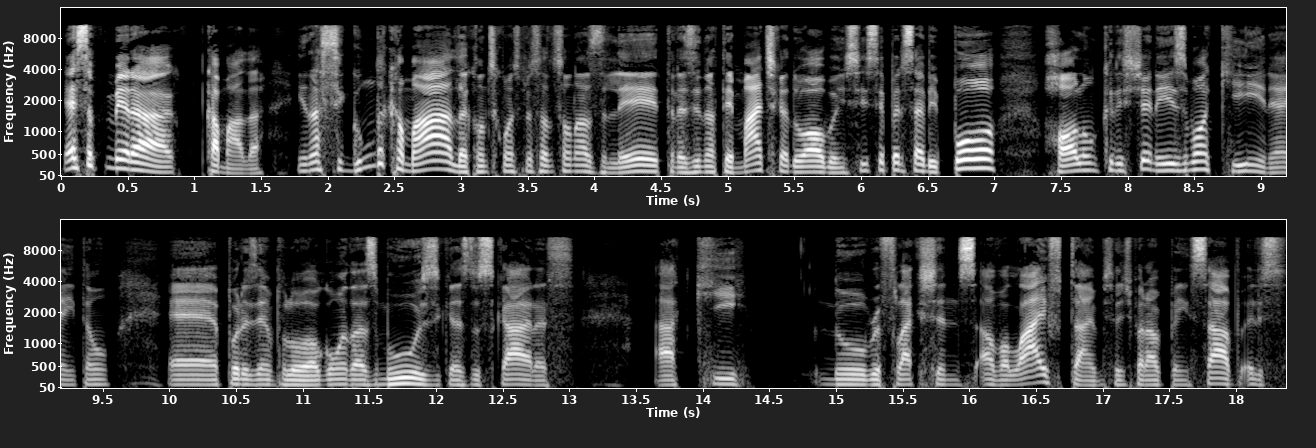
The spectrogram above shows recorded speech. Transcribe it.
Essa é a primeira camada. E na segunda camada, quando você começa a prestar atenção nas letras e na temática do álbum em si, você percebe, pô, rola um cristianismo aqui, né? Então, é, por exemplo, alguma das músicas dos caras aqui no Reflections of a Lifetime, se a gente parar pra pensar, eles,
